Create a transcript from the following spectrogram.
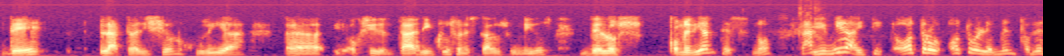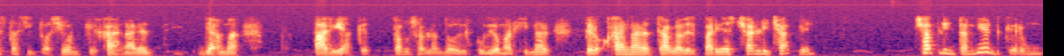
de la tradición judía uh, occidental, incluso en Estados Unidos, de los comediantes, ¿no? Y mira, otro, otro elemento de esta situación que Hannah Arendt llama paria, que estamos hablando del judío marginal, pero Hannah Arendt habla del paria, es Charlie Chaplin. Chaplin también, que era un,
